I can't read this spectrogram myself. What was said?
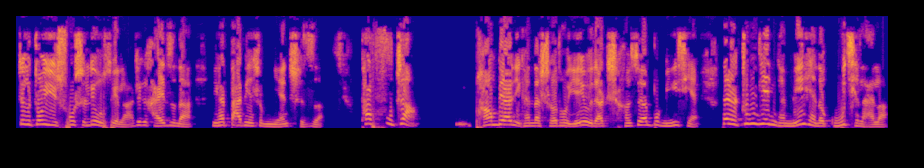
这个周易书是六岁了，这个孩子呢，你看大便是不是粘池子？他腹胀，旁边你看他舌头也有点齿痕，虽然不明显，但是中间你看明显的鼓起来了。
